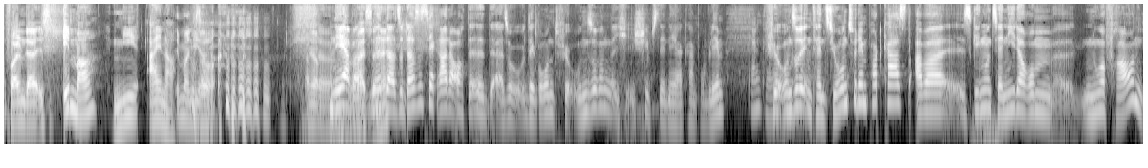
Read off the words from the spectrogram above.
Vor allem, da ist immer nie einer. Immer nie so. Ja. Nee, aber Weißt du, ne, ne? also das ist ja gerade auch der, also der Grund für unseren, ich, ich schieb's dir näher, kein Problem, Danke. für unsere Intention zu dem Podcast, aber es ging uns ja nie darum, äh, nur Frauen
